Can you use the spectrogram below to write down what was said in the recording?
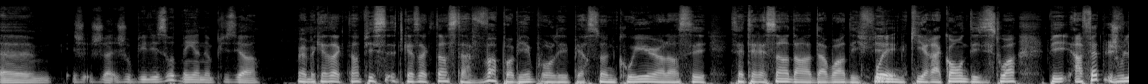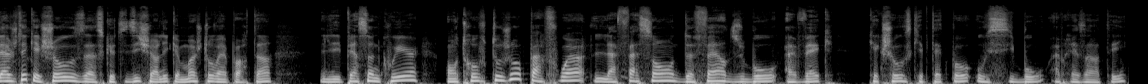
Euh, J'oublie les autres, mais il y en a plusieurs. Oui, mais Kazakhstan, puis Kazakhstan, ça va pas bien pour les personnes queer. Alors, c'est intéressant d'avoir des films oui. qui racontent des histoires. Puis, en fait, je voulais ajouter quelque chose à ce que tu dis, Charlie, que moi, je trouve important. Les personnes queer, on trouve toujours parfois la façon de faire du beau avec quelque chose qui est peut-être pas aussi beau à présenter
